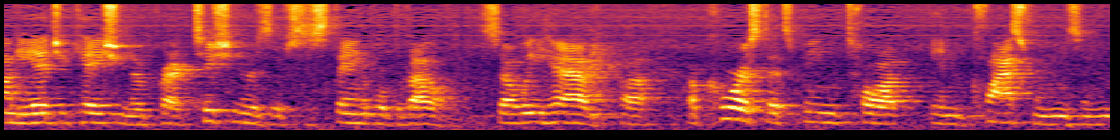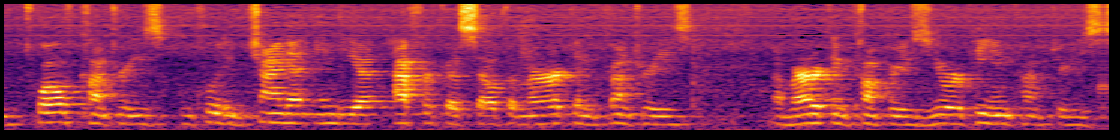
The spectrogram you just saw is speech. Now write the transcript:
on the education of practitioners of sustainable development. So we have uh, a course that's being taught in classrooms in 12 countries, including China, India, Africa, South American countries, American countries, European countries,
